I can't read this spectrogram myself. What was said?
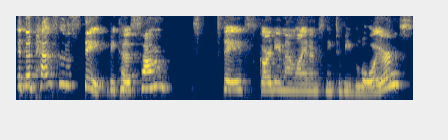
it depends on the state because some states guardian ad litems need to be lawyers,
